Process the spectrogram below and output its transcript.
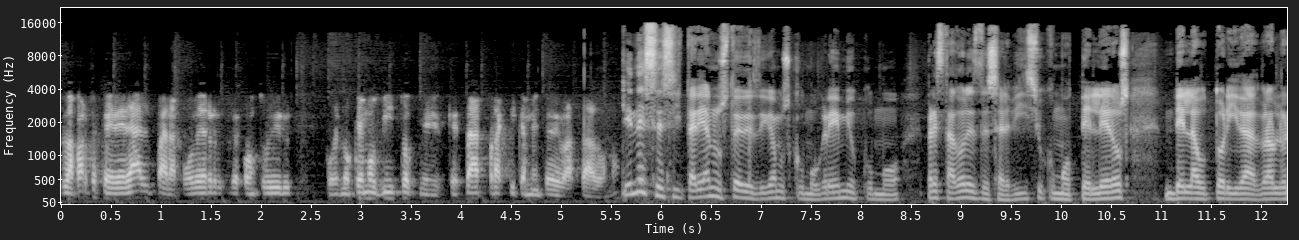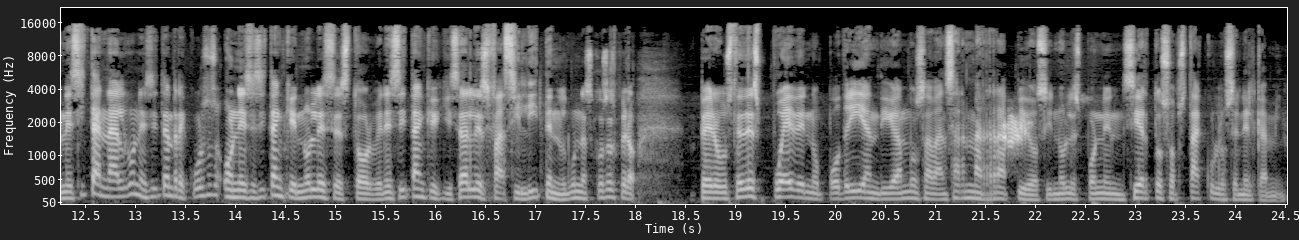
la parte federal para poder reconstruir pues lo que hemos visto que, está prácticamente devastado. ¿no? ¿Qué necesitarían ustedes, digamos, como gremio, como prestadores de servicio, como hoteleros de la autoridad, Braulio? ¿Necesitan algo? ¿Necesitan recursos? ¿O necesitan que no les estorbe? ¿Necesitan que quizás les faciliten algunas cosas? Pero, pero ustedes pueden o podrían, digamos, avanzar más rápido si no les ponen ciertos obstáculos en el camino.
